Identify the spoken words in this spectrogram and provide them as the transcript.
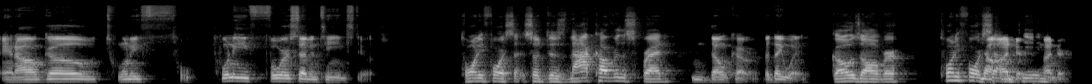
and I'll go 24 24 17 Steelers. 24 so does not cover the spread. Don't cover, but they win. Goes over 24 no, 17. Under, under.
